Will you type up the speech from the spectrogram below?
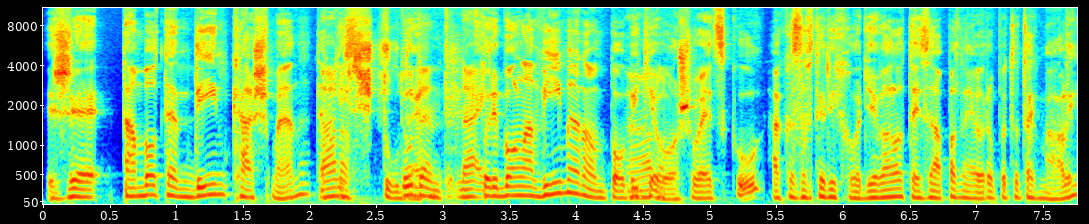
že tam bol ten Dean Cashman, taký Áno, študent, študent na- ktorý bol na výmenom pobyte Áno. vo Švédsku, ako sa vtedy chodievalo, tej západnej Európe to tak mali.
